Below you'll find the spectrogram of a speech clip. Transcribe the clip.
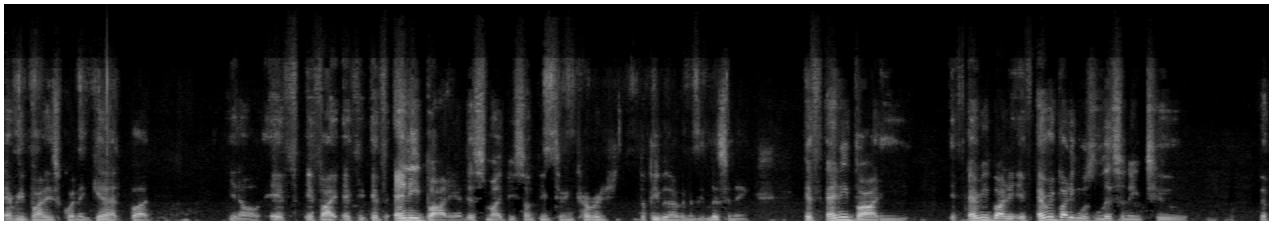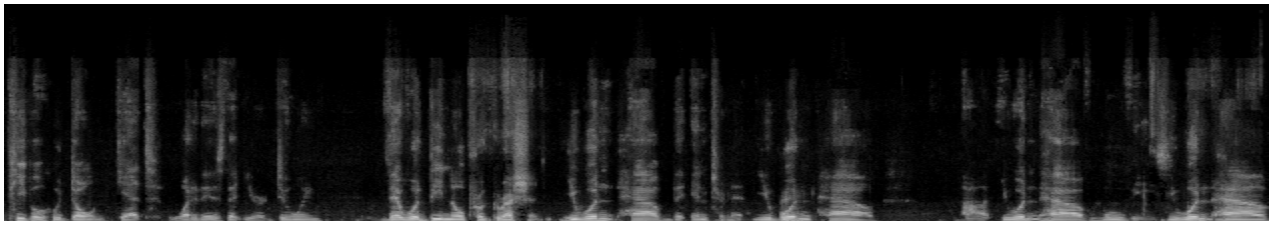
everybody's going to get, but you know if if i if, if anybody and this might be something to encourage the people that are going to be listening if anybody if everybody if everybody was listening to the people who don't get what it is that you're doing there would be no progression. You wouldn't have the internet. You wouldn't have uh, you wouldn't have movies. You wouldn't have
